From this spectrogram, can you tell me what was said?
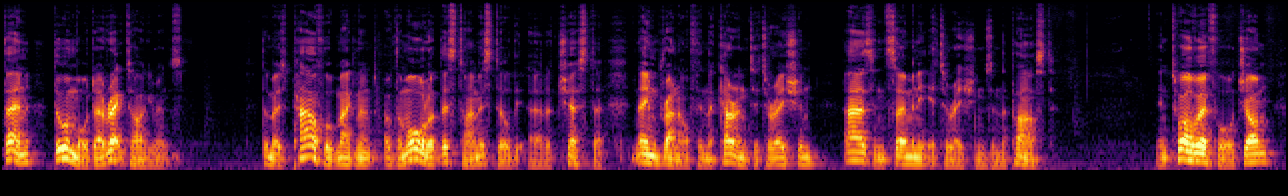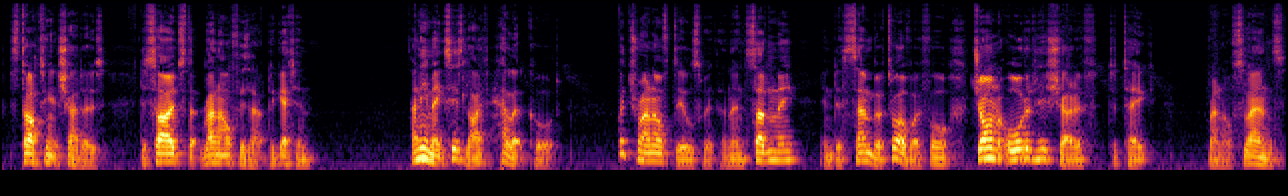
Then there were more direct arguments. The most powerful magnate of them all at this time is still the Earl of Chester, named Ranulph in the current iteration, as in so many iterations in the past. In 1204, John, starting at Shadows, decides that Ranulph is out to get him. And he makes his life hell at court, which Ranulph deals with, and then suddenly, in December 1204, John ordered his sheriff to take Ranulph's lands.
